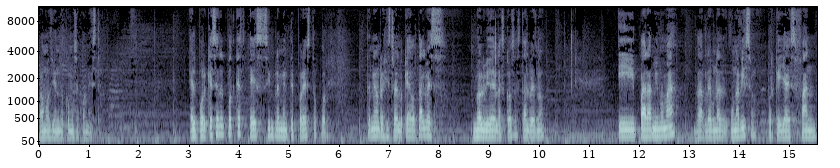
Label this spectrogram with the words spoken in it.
vamos viendo cómo se pone esto. El por qué hacer el podcast es simplemente por esto, por tener un registro de lo que hago. Tal vez me olvide de las cosas, tal vez no. Y para mi mamá, darle un aviso, porque ella es fan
